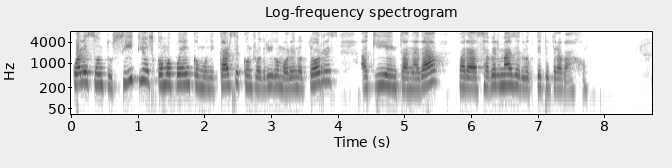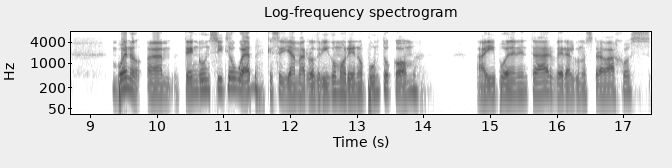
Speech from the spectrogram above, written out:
¿Cuáles son tus sitios? ¿Cómo pueden comunicarse con Rodrigo Moreno Torres aquí en Canadá para saber más de, de tu trabajo? Bueno, tengo un sitio web que se llama rodrigomoreno.com. Ahí pueden entrar, ver algunos trabajos.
